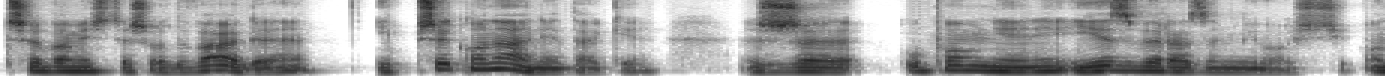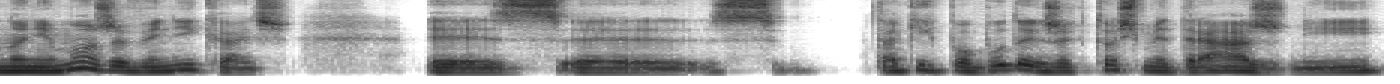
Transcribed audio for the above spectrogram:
trzeba mieć też odwagę i przekonanie takie, że upomnienie jest wyrazem miłości. Ono nie może wynikać Y, z, y, z takich pobudek, że ktoś mnie drażni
